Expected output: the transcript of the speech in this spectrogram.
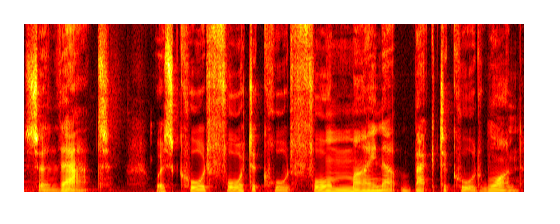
So that was chord 4 to chord 4 minor back to chord 1.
